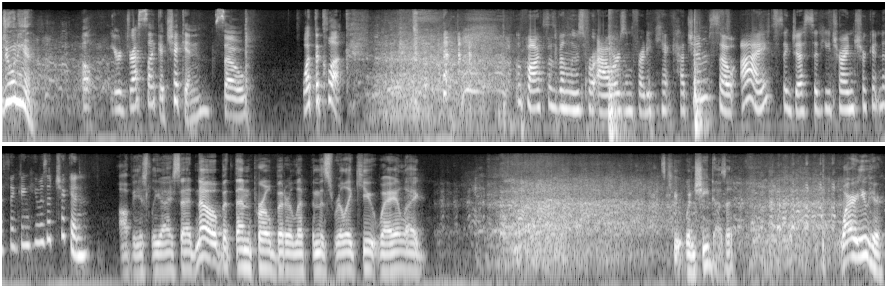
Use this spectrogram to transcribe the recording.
you doing here? Well, you're dressed like a chicken, so what the cluck? The fox has been loose for hours and Freddie can't catch him, so I suggested he try and trick it into thinking he was a chicken. Obviously, I said no, but then Pearl bit her lip in this really cute way, like. It's cute when she does it. Why are you here?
